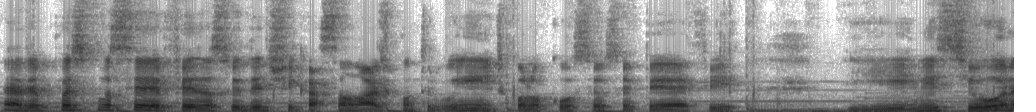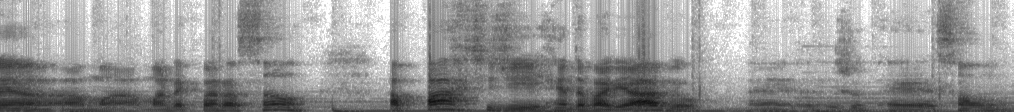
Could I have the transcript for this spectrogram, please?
É, depois que você fez a sua identificação lá de contribuinte, colocou seu CPF e iniciou né, uma, uma declaração, a parte de renda variável né, é, são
